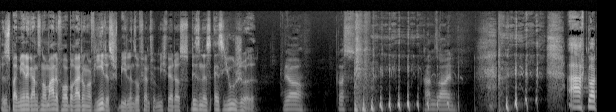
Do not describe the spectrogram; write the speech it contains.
Das ist bei mir eine ganz normale Vorbereitung auf jedes Spiel. Insofern für mich wäre das Business as usual. Ja, das kann sein. Ach Gott,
